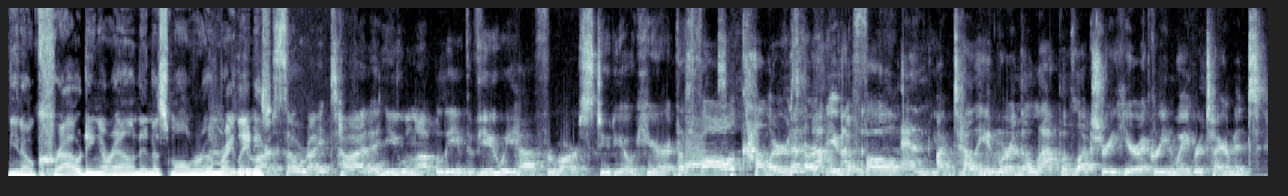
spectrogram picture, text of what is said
you know, crowding around in a small room, right, ladies? You are so right, Todd, and you will not believe the view we have from our studio here. The at- fall colors are beautiful, and I'm telling you, we're in the lap of luxury here at Greenway Retirement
